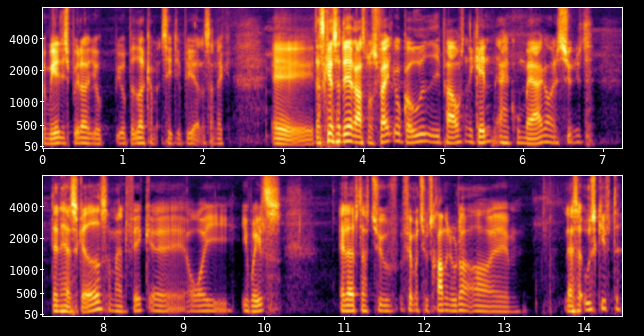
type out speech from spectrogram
jo mere de spiller, jo, jo bedre kan man se, de bliver, eller sådan ikke. Øh, der sker så det, at Rasmus Falk jo går ud i pausen igen, at han kunne mærke øjensynligt den her skade, som han fik øh, over i, i Wales, eller efter 20 25-30 minutter, og øh, lader sig udskifte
